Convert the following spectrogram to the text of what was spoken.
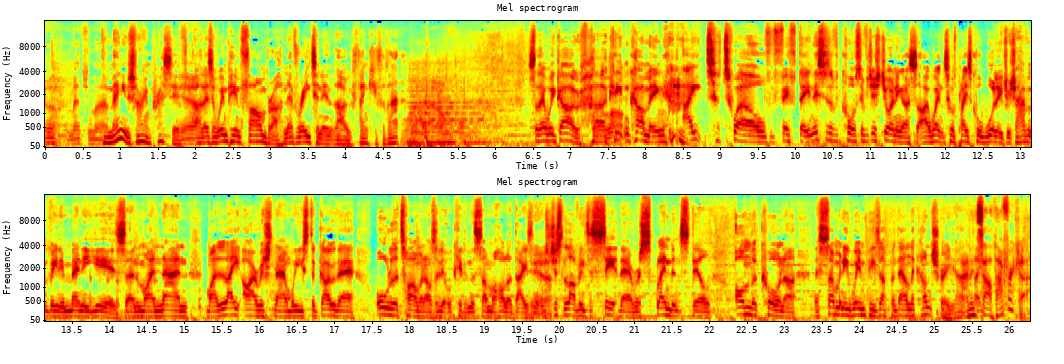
Oh, imagine that. The menu's very impressive. Yeah. Uh, there's a wimpy in Farnborough. Never eaten it, though. Thank you for that. So there we go. Uh, keep them coming. 8, 12, 15. This is, of course, if you're just joining us, I went to a place called Woolwich, which I haven't been in many years. And my nan, my late Irish nan, we used to go there all the time when I was a little kid in the summer holidays. And it was just lovely to see it there, resplendent still, on the corner. There's so many wimpies up and down the country. Uh, And in South Africa.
